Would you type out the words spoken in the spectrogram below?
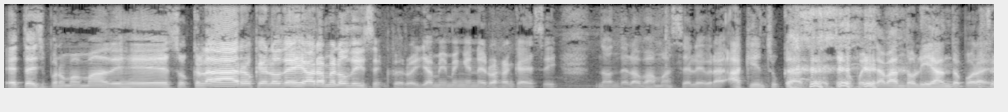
Esta dice, pero mamá, deje eso. Claro que lo deje, ahora me lo dicen. Pero ella misma en enero arranca a decir, ¿dónde lo vamos a celebrar? Aquí en su casa. Usted no puede estar bandoleando por ahí. Sí.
